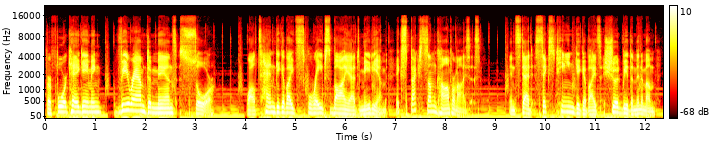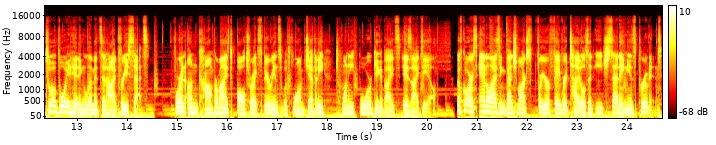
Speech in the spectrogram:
for 4K gaming, VRAM demands soar. While 10GB scrapes by at medium, expect some compromises. Instead, 16GB should be the minimum to avoid hitting limits at high presets. For an uncompromised Ultra experience with longevity, 24GB is ideal. Of course, analyzing benchmarks for your favorite titles at each setting is prudent.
